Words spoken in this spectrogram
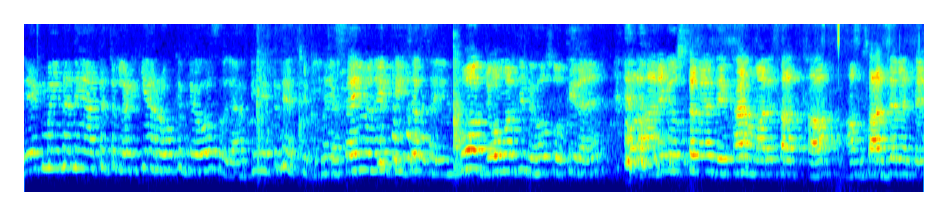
एक महीना नहीं आते तो लड़कियाँ रो के बेहोश हो जाती है इतने अच्छे टीचर सही में नहीं टीचर सही वो जो मर्ज़ी बेहोश होती रहे पढ़ाने के उस समय देखा है हमारे साथ था हम सात जने थे।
